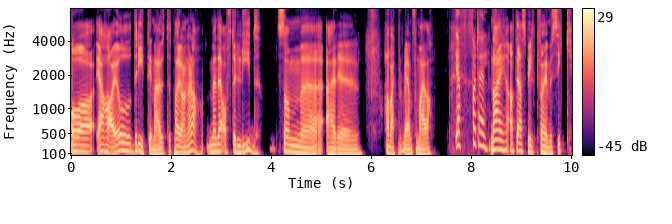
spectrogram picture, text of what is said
Og jeg har jo driti meg ut et par ganger, da. Men det er ofte lyd som eh, er, eh, har vært problem for meg, da. ja, fortell. Nei, at jeg har spilt for høy musikk.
